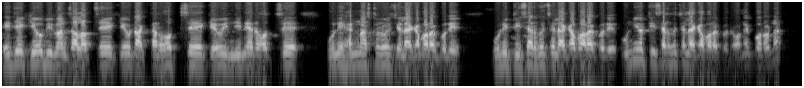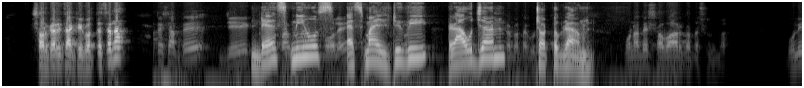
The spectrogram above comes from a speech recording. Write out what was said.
এই যে কেউ বিমান চালাচ্ছে কেউ ডাক্তার হচ্ছে কেউ ইঞ্জিনিয়ার হচ্ছে উনি হেডমাস্টার হয়েছে লেখাপড়া করে উনি টিচার হয়েছে লেখাপড়া করে উনিও টিচার হয়েছে লেখাপড়া করে। অনেক বড় না? সরকারি চাকরি করতেছে না? সাথে সাথে যে ডেস্ক নিউজ বলে, টিভি রাউজান চট্টগ্রাম ওনাদের সবার কথা শুনবা। উনি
